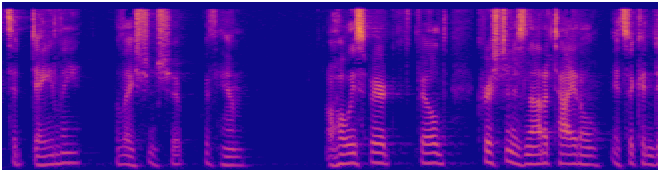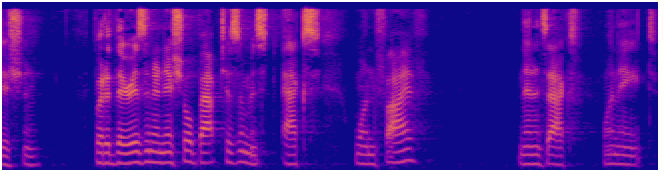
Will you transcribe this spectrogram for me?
It's a daily relationship with Him. A Holy Spirit filled Christian is not a title, it's a condition. But if there is an initial baptism, it's Acts 1 5, and then it's Acts 1 8.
